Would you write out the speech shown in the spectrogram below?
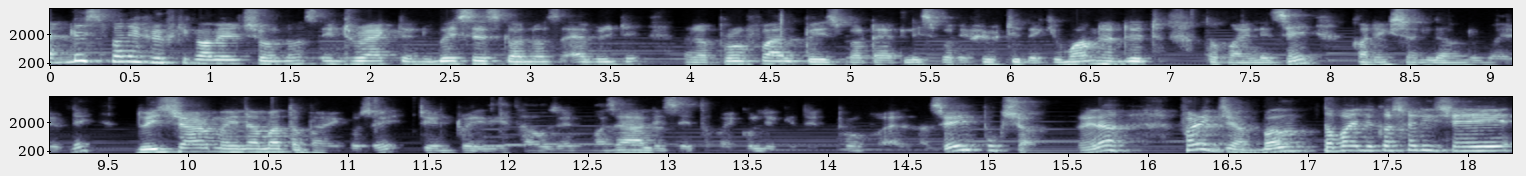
एटलिस्ट पनि फिफ्टी कमेन्ट छोड्नुहोस् इन्टरेक्ट एन्ड बेसिस गर्नुहोस् एभ्री डे र प्रोफाइल पेजबाट एटलिस्ट पनि फिफ्टीदेखि वान हन्ड्रेड तपाईँले चाहिँ कनेक्सन ल्याउनु भयो भने दुई चार महिनामा तपाईँको चाहिँ टेन ट्वेन्टी थाउजन्ड मजाले चाहिँ तपाईँको लिङ्केड प्रोफाइलमा चाहिँ पुग्छ होइन फर इक्जाम्पल तपाईँले कसरी चाहिँ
